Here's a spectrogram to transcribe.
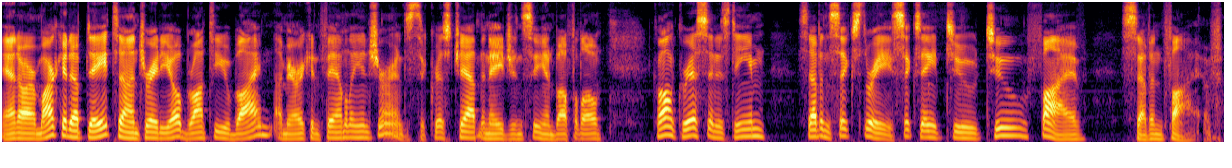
And our market update on Tradio brought to you by American Family Insurance, the Chris Chapman Agency in Buffalo. Call Chris and his team 763 682 2575.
